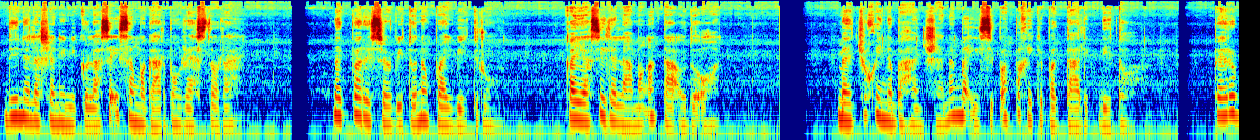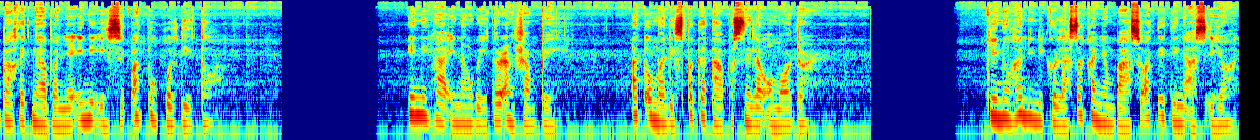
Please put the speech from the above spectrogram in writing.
Dinala siya ni Nicolas sa isang magarbong restaurant. Nagpa-reserve ito ng private room, kaya sila lamang ang tao doon. Medyo kinabahan siya nang maisip ang pakikipagtalik dito. Pero bakit nga ba niya iniisip ang tungkol dito? Inihain ng waiter ang champagne at umalis pagkatapos nilang umorder. Kinuha ni Nicolas ang kanyang baso at itinaas iyon.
